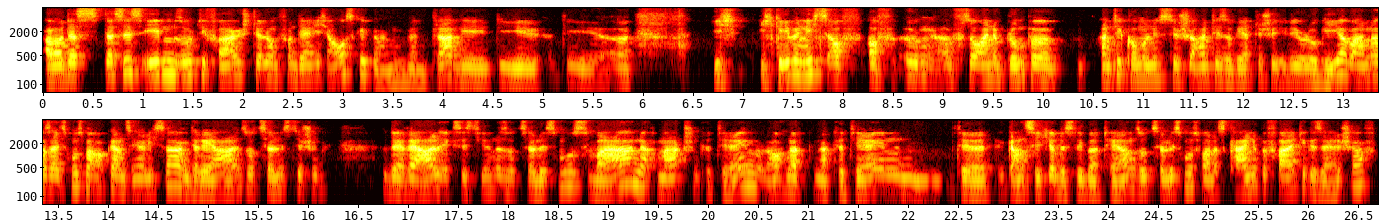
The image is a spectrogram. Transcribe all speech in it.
Aber das, das ist eben so die Fragestellung, von der ich ausgegangen bin. Klar, die, die, die, äh, ich, ich gebe nichts auf, auf, irgend, auf so eine plumpe antikommunistische, antisowjetische Ideologie, aber andererseits muss man auch ganz ehrlich sagen, der realsozialistische der real existierende Sozialismus war nach Marxischen Kriterien und auch nach, nach Kriterien der, ganz sicher des libertären Sozialismus, war das keine befreite Gesellschaft,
